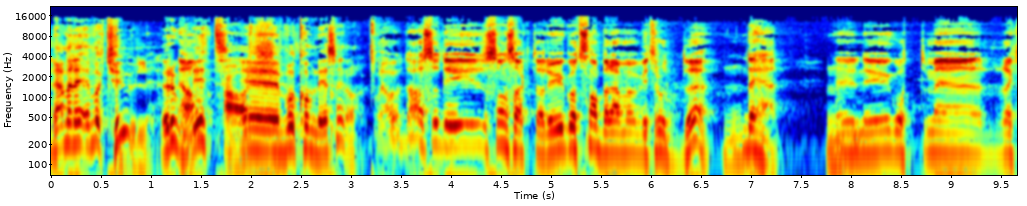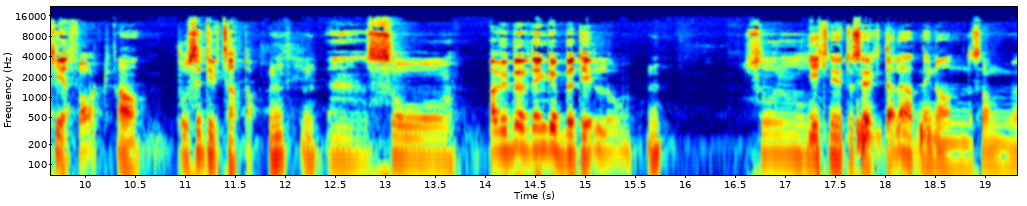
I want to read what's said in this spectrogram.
Nej men det var kul. Roligt. Ja. Eh, vad kom det sig då? Ja, alltså det är ju som sagt det har ju gått snabbare än vad vi trodde. Det här. Det, det har ju gått med raketfart. Ja. Positivt sett då. Eh, Så, ja vi behövde en gubbe till och... Så, Gick ni ut och sökte eller hade ni någon som, eh,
